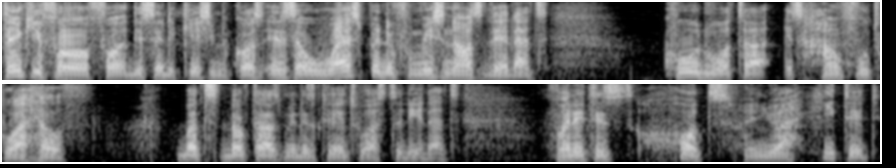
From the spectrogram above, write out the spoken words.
thank you for, for this education because it is a widespread information out there that cold water is harmful to our health. But doctor has made it clear to us today that when it is hot, when you are heated,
